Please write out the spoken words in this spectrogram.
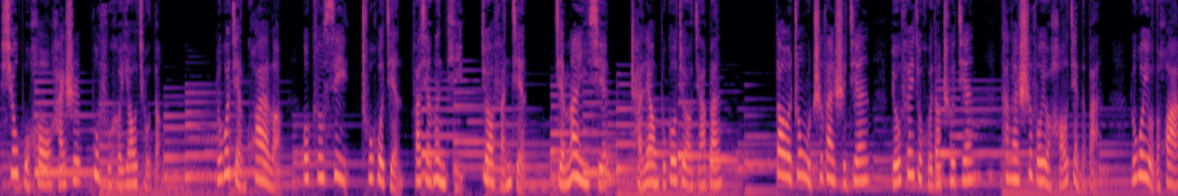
修补后还是不符合要求等。如果剪快了，OQC 出货检发现问题，就要返检；剪慢一些。产量不够就要加班。到了中午吃饭时间，刘飞就回到车间，看看是否有好捡的板，如果有的话，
